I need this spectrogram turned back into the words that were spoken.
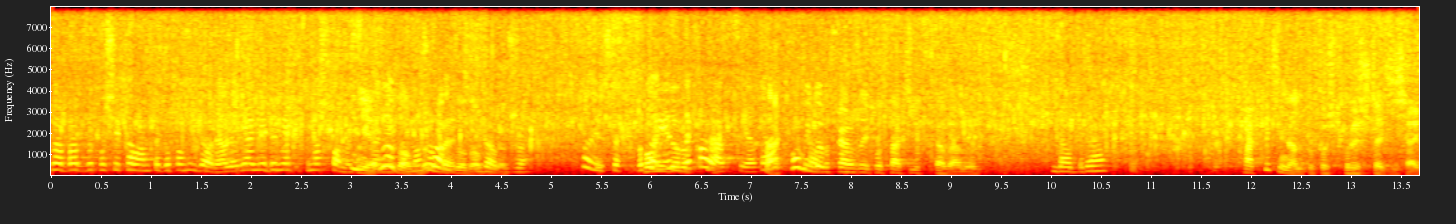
za bardzo posiekałam tego pomidory, ale ja nie wiem, jak ty masz pomysł Nie, na no niego. dobrze, Może bardzo być. dobrze. dobrze. To jeszcze, bo Pomidor- to jest dekoracja, tak? Tak, pomidor w każdej postaci wskazany. Dobra. Faktycznie nam tu coś pryszcze dzisiaj.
